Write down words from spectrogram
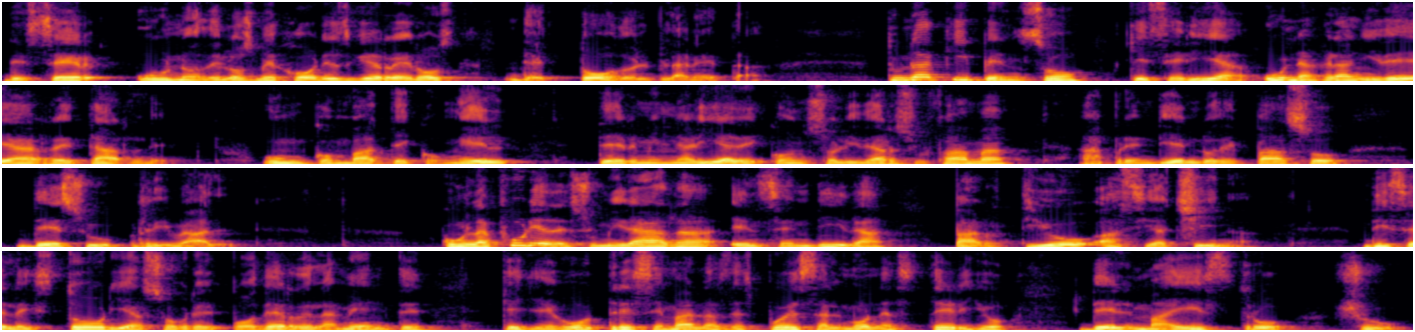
de ser uno de los mejores guerreros de todo el planeta. Tunaki pensó que sería una gran idea retarle. Un combate con él terminaría de consolidar su fama, aprendiendo de paso de su rival. Con la furia de su mirada encendida, partió hacia China. Dice la historia sobre el poder de la mente que llegó tres semanas después al monasterio del maestro Shu,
